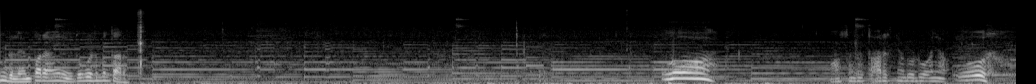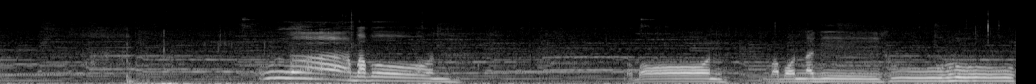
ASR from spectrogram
Belum dilempar yang ini, tunggu sebentar. Wah, langsung ditariknya dua-duanya. Uh, Ulah, babon, babon, babon lagi. Uh.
